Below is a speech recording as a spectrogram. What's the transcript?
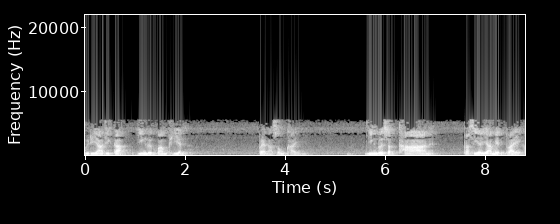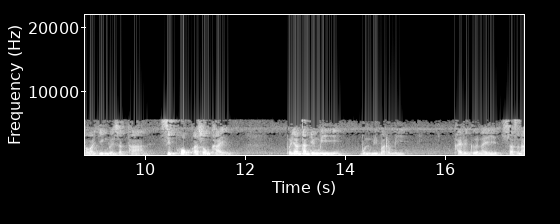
วิริยาทิกะยิ่งด้วยความเพียรแปดอสงไขยยิ่งด้วยศรัทธาเนี่ยพระศรีอริยเมตไตรเขาว่ายิ่งด้วยศรัทธาสิบหกอสงไขยเพราะฉะนั้นท่านจึงมีบุญมีบารมี ใครไปเกิดในศาสนา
